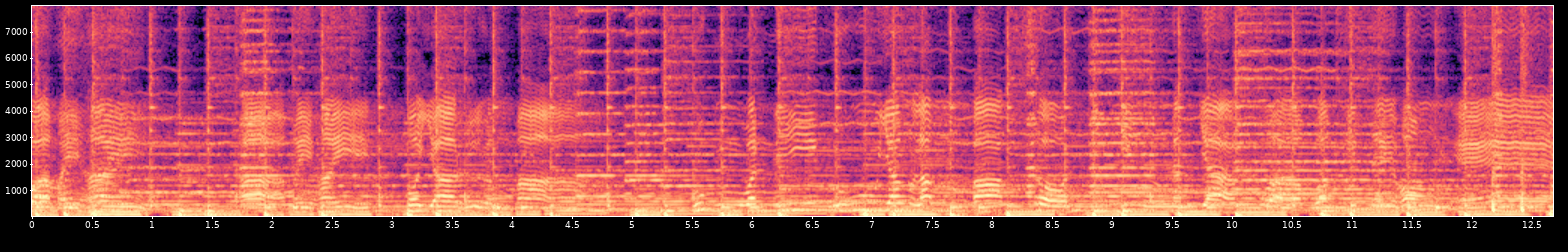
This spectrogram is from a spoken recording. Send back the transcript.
ว่าไม่ให้ ถ้าไม่ให้ก็อย่าเรื่องมา ทุกวันนี้ครูยังลำบากสอนยิ่งนั้นยากกว่าความคิดในห้องแอร์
